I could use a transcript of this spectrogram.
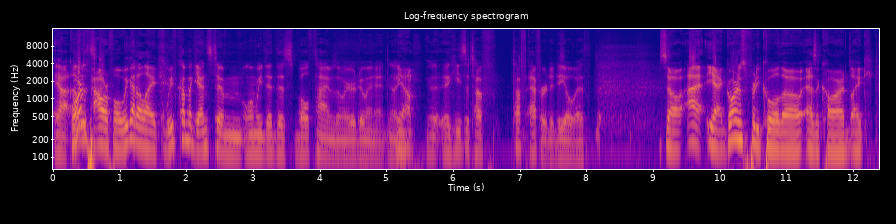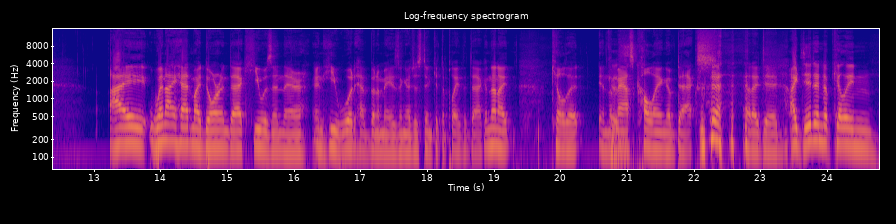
yeah. that Gorm's was- powerful. We gotta like We've come against him when we did this both times when we were doing it. Like, Yeah. uh, he's a tough, tough effort to deal with. So I yeah, Gorm's pretty cool though as a card. Like I when I had my Doran deck, he was in there and he would have been amazing. I just didn't get to play the deck. And then I killed it in the mass culling of decks that I did. I did end up killing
